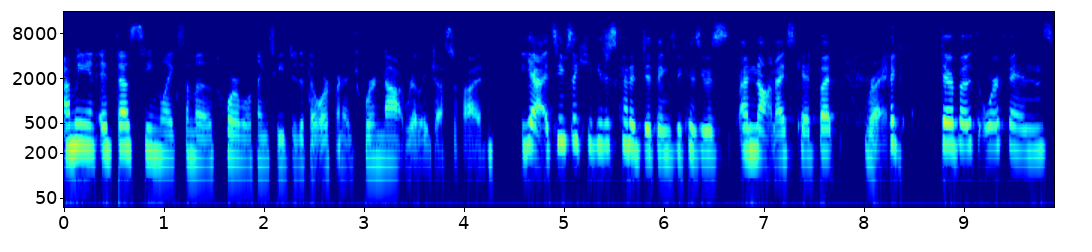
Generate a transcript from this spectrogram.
I mean, it does seem like some of the horrible things he did at the orphanage were not really justified. Yeah, it seems like he just kind of did things because he was a not nice kid, but Right. Like- they're both orphans.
